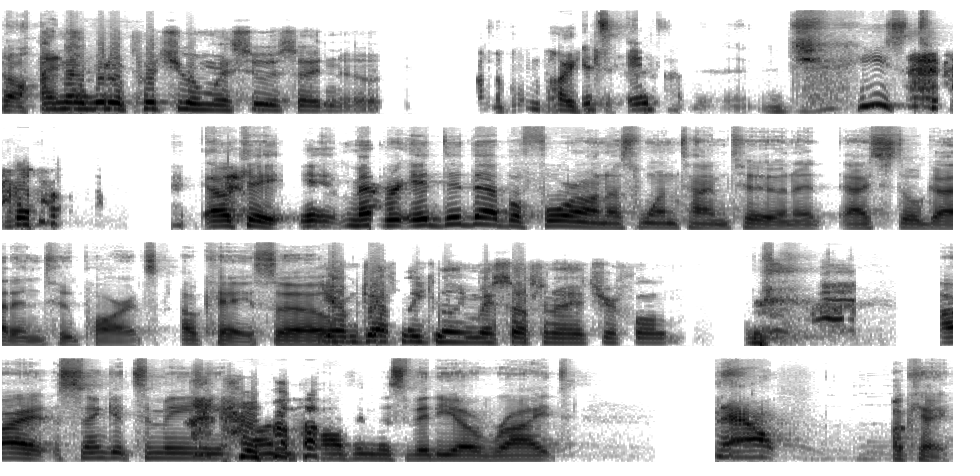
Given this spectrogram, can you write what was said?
God. And I would have put you on my suicide note. Oh like, It's it's jeez. okay, it, remember it did that before on us one time too, and it I still got in two parts. Okay, so Yeah, I'm definitely killing myself tonight. It's your fault. all right, sing it to me. I'm pausing this video right now. Okay,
